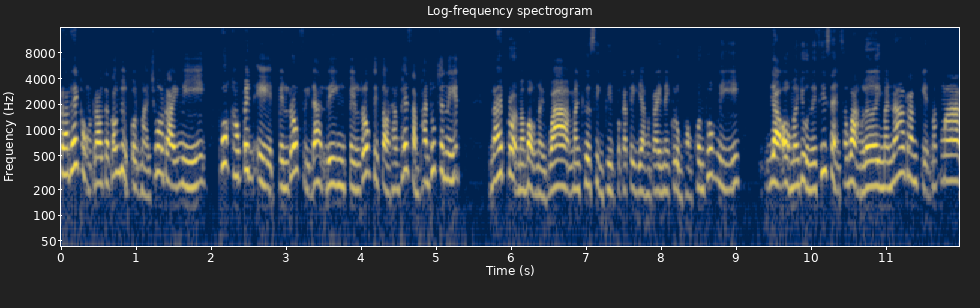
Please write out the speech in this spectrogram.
ประเทศของเราจะต้องหยุดกฎหมายชั่วร้ายนี้ พวกเขาเป็นเอดส์เป็นโรคฝีดาดลิง เป็นโรคติดต่อทางเพศสัมพันธ์ทุกชนิด ได้โปรดมาบอกหน่อยว่ามันคือสิ่งผิดปกติอย่างไรในกลุ่มของคนพวกนี้ อย่าออกมาอยู่ในที่แสงสว่างเลย มันน่ารังเกียจมาก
